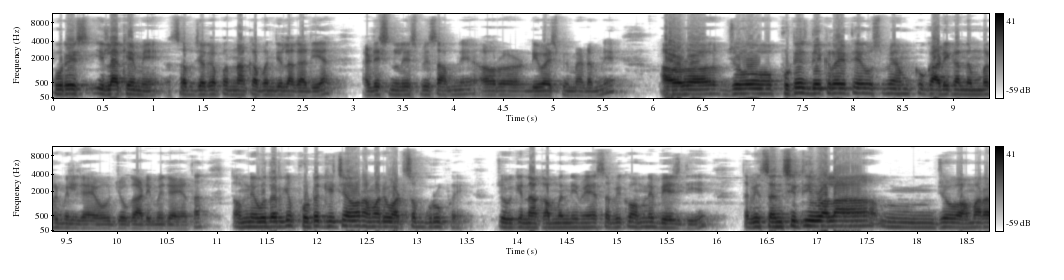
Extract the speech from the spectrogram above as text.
पूरे इलाके में सब जगह पर नाकाबंदी लगा दिया एडिशनल एसपी साहब ने और डीवाईएसपी मैडम ने। और जो फुटेज देख रहे थे, उसमें हमको गाड़ी का नंबर मिल गया, वो जो गाड़ी में गया था। तो हमने उधर के फ़ोटो खींचे और हमारे व्हाट्सअप ग्रुप है, जो कि नाकाबंदी में है, सभी को हमने भेज दिए। तभी सन सिटी वाला जो हमारा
